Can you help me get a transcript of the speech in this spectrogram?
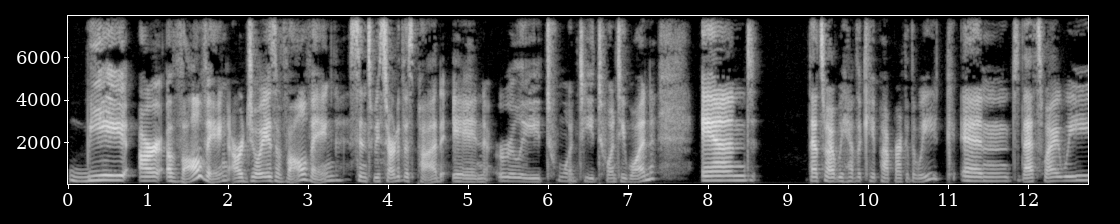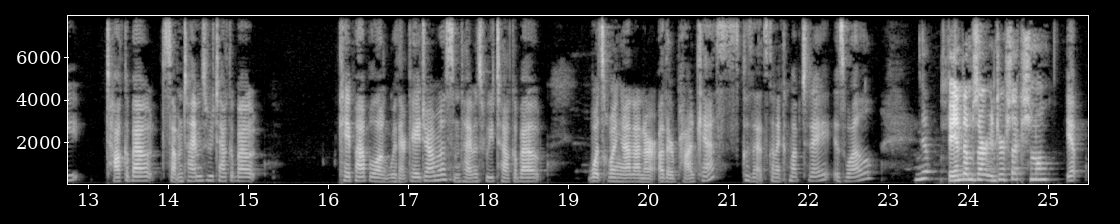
we are evolving. Our joy is evolving since we started this pod in early 2021. And that's why we have the K-pop Rock of the Week, and that's why we talk about. Sometimes we talk about K-pop along with our K-drama. Sometimes we talk about what's going on on our other podcasts because that's going to come up today as well. Yep, fandoms are intersectional. Yep,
